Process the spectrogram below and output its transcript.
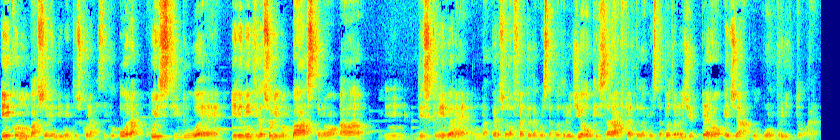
e con un basso rendimento scolastico. Ora, questi due elementi da soli non bastano a mh, mm, descrivere una persona affetta da questa patologia o che sarà affetta da questa patologia, però è già un buon predittore.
